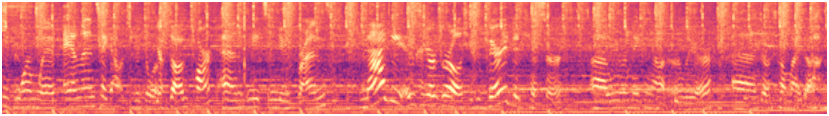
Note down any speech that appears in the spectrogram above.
keep warm with, and then take out to the do- Yep. dog park and meet some new friends, Maggie is your girl. She's a very good kisser. Uh, we were making out earlier. Uh, don't tell my dogs.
